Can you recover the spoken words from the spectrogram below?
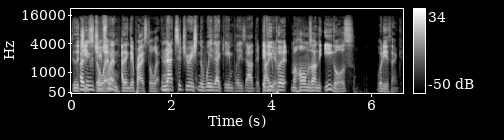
do the I Chiefs think the still Chiefs win? win. I think they probably still win. In right? that situation, the way that game plays out, they if you do. put Mahomes on the Eagles, what do you think?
